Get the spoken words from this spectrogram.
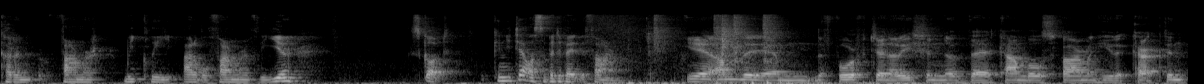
current Farmer Weekly Arable Farmer of the Year. Scott, can you tell us a bit about the farm? Yeah, I'm the um, the fourth generation of uh, Campbell's farming here at Kirkton.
